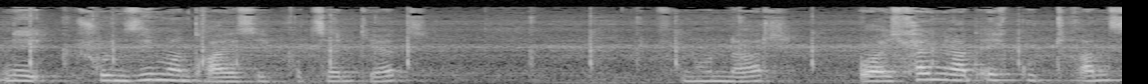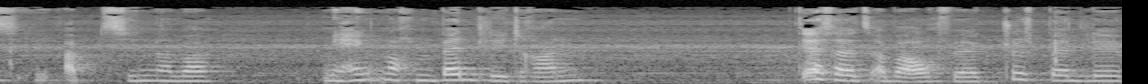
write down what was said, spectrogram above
nee, schon 37 Prozent jetzt. Von 100. Boah, ich kann gerade echt gut dran abziehen, aber mir hängt noch ein Bentley dran. Der ist jetzt aber auch weg. Tschüss, Bentley.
